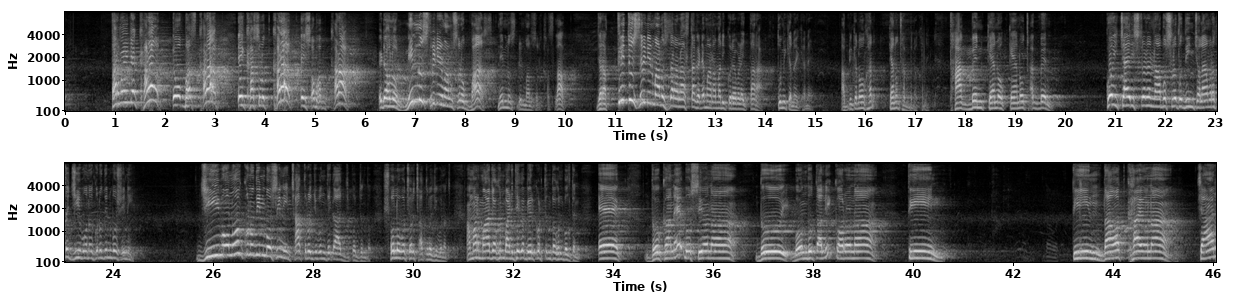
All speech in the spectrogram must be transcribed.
তার মানে এটা খারাপ, এই অভ্যাস খারাপ, এই খাসলত খারাপ, এই স্বভাব খারাপ। এটা হলো নিম্ন শ্রেণির মানুষের অভ্যাস, নিম্ন শ্রেণির মানুষের খাসলাত। যারা তৃতীয় শ্রেণির মানুষ যারা রাস্তাঘাটে মারামারি করে বেড়ায়, তারা, তুমি কেন এখানে? আপনি কেন ওখানে? কেন থাকবেন ওখানে? থাকবেন কেন? কেন থাকবেন? কই চায়ের স্টোরে না বসলে তো দিন চলে, আমরা তো জীবনে কোনো দিন বসিনি। জীবনও কোনো দিন বসিনি ছাত্র জীবন থেকে আজ পর্যন্ত। ষোলো বছর ছাত্র জীবন আছে। আমার মা যখন বাড়ি থেকে বের করতেন, তখন বলতেন, এক, দোকানে বসিও না। দুই বন্ধুতালি করো না। তিন তিন, দাওয়াত খায়ও না। চার,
